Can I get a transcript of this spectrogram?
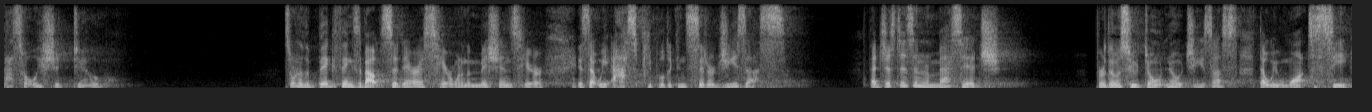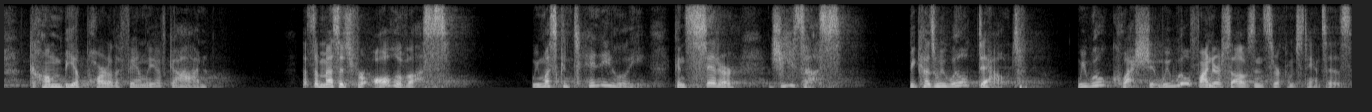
that's what we should do. It's one of the big things about Sedaris here, one of the missions here, is that we ask people to consider Jesus. That just isn't a message for those who don't know Jesus that we want to see come be a part of the family of God. That's a message for all of us. We must continually consider Jesus because we will doubt, we will question, we will find ourselves in circumstances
